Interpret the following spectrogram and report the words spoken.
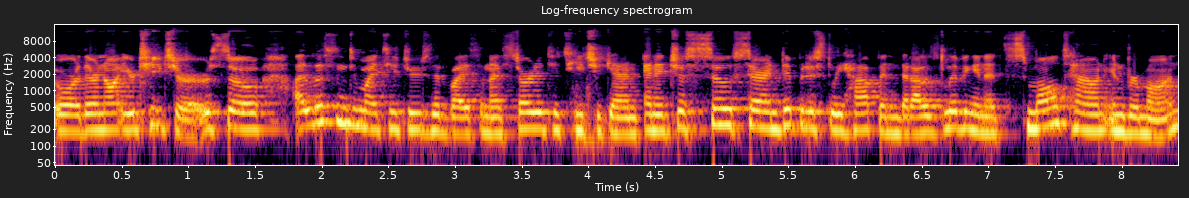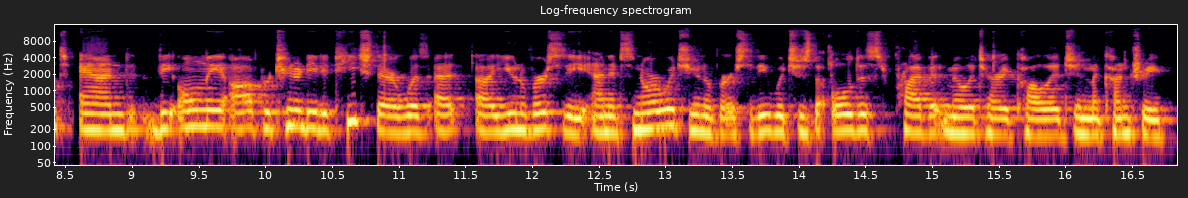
or they're not your teacher. So I listened to my teacher's advice and I started to teach again, and it just so serendipitously happened that I was living in a small town in Vermont, and the only opportunity to teach there was at a university, and it's Norwich University, which is the oldest private military college in the country.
